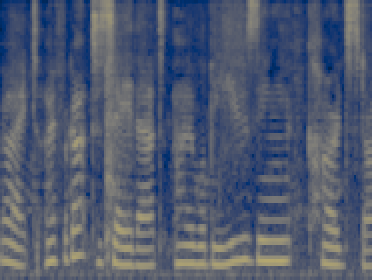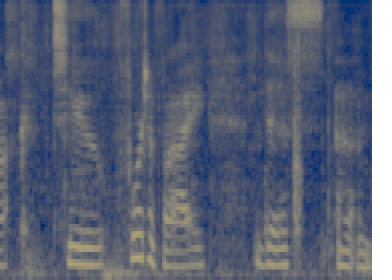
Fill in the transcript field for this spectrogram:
Right, I forgot to say that I will be using cardstock to fortify this um,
